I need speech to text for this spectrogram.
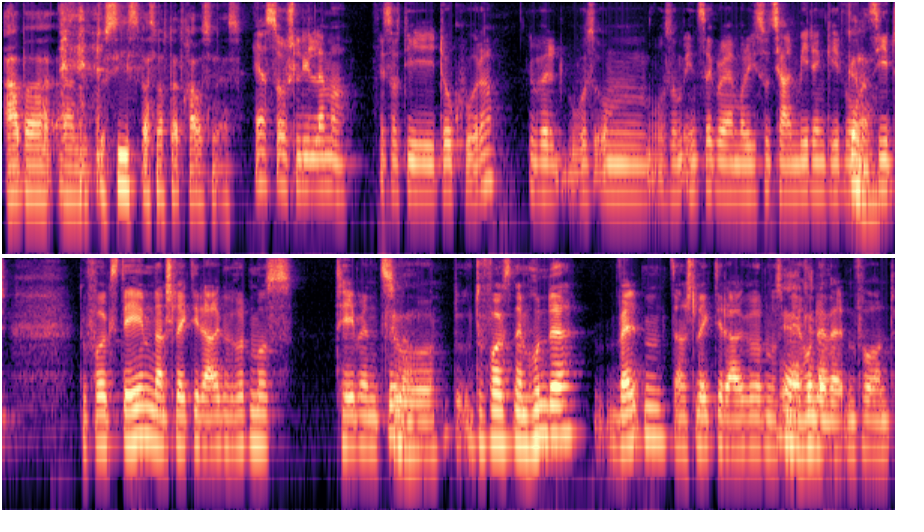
aber ähm, du siehst, was noch da draußen ist. Ja, Social Dilemma ist auch die Doku, oder? über, wo es um, wo es um Instagram oder die sozialen Medien geht, wo genau. man sieht, du folgst dem, dann schlägt dir der Algorithmus Themen zu, genau. du, du, folgst einem Hundewelpen, dann schlägt dir der Algorithmus ja, mehr genau. Hundewelpen vor und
